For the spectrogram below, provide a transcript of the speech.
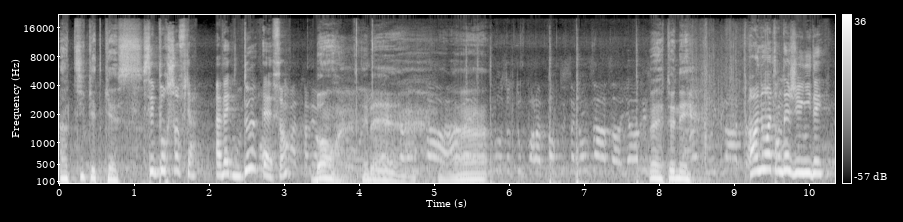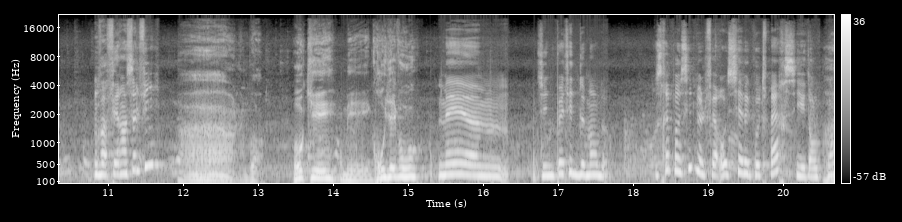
un ticket de caisse. c'est pour Sophia, avec deux F, hein. Bon, eh ben... Voilà. Ouais, tenez. Oh non, attendez, j'ai une idée. On va faire un selfie? Ah, bon. Ok, mais grouillez-vous. Mais euh, j'ai une petite demande. Ce serait possible de le faire aussi avec votre frère s'il est dans le coin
